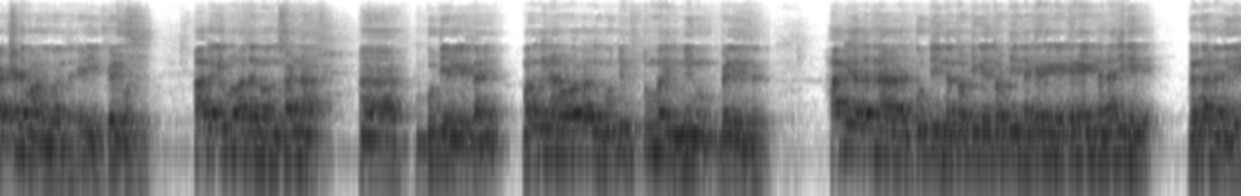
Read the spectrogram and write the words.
ರಕ್ಷಣೆ ಮಾಡುವ ಅಂತ ಹೇಳಿ ಕೇಳ್ಕೊಳ್ತದೆ. ಆಗ ಇವನು ಅದನ್ನು ಒಂದು ಸಣ್ಣ ಬುಟ್ಟಿಯಲ್ಲಿ ಇಡ್ತಾನೆ. ಮರುದಿನ ನೋಡುವಾಗ ಅದು ಬುಟ್ಟಿ ತುಂಬಾ ಇದು ಮೀನು ಬೆಳೆದಿರ್ತದೆ. ಹಾಗೆ ಅದನ್ನ ಬುಟ್ಟಿಯಿಂದ ತೊಟ್ಟಿಗೆ, ತೊಟ್ಟಿಯಿಂದ ಕೆರೆಗೆ, ಕೆರೆಯಿಂದ ನದಿಗೆ, ಗಂಗಾ ನದಿಗೆ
